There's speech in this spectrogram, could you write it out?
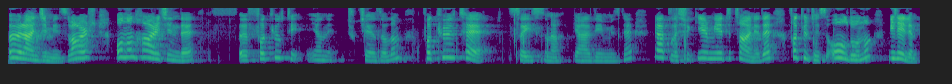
öğrencimiz var. Onun haricinde e, fakülte yani Türkçe yazalım. Fakülte sayısına geldiğimizde yaklaşık 27 tane de fakültesi olduğunu bilelim.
